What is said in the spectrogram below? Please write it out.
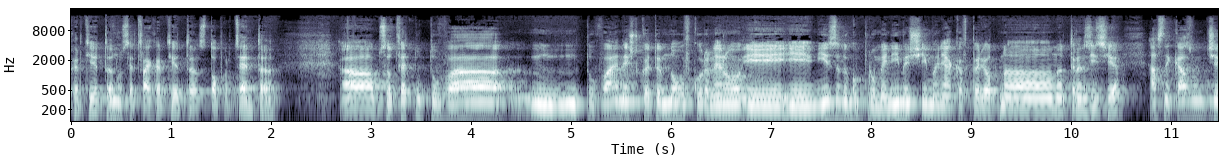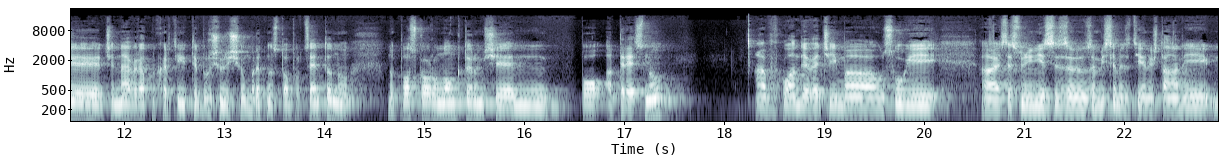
хартията, но след това е хартията 100%. А, съответно, това, това е нещо, което е много вкоренено и, и ние за да го променим ще има някакъв период на, на транзиция. Аз не казвам, че, че най-вероятно хартийните брошури ще умрат на 100%, но, но по-скоро long term ще е по-адресно. А в Холандия вече има услуги, естествено, ние се замисляме за тия неща. Нали?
